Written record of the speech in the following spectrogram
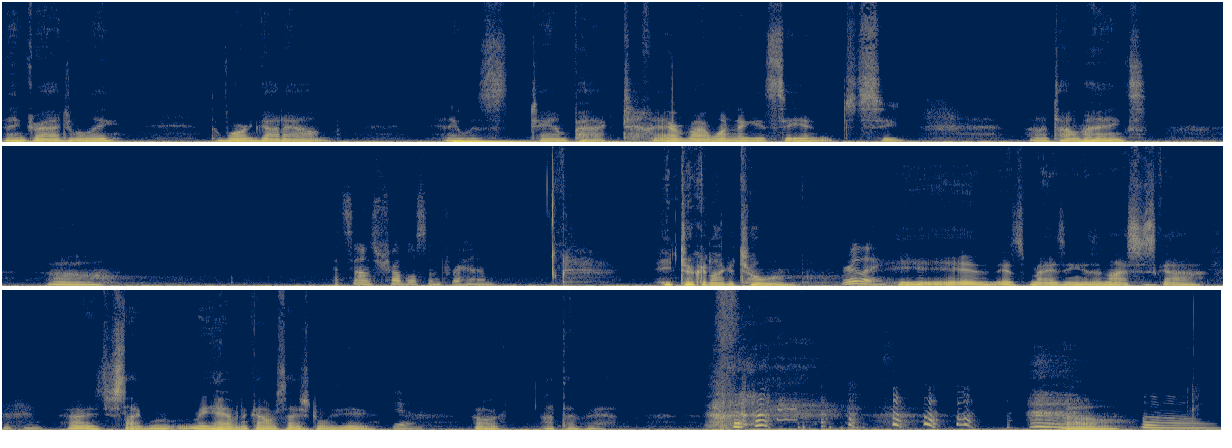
And then gradually, the word got out, and it was jam packed. Everybody wanting to get see see uh, Tom Hanks. Uh, That sounds troublesome for him. He took it like a charm. Really? He it, it's amazing. He's the nicest guy. Uh, it's just like me having a conversation with you. Yeah. Oh, not that bad. uh, Oh.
